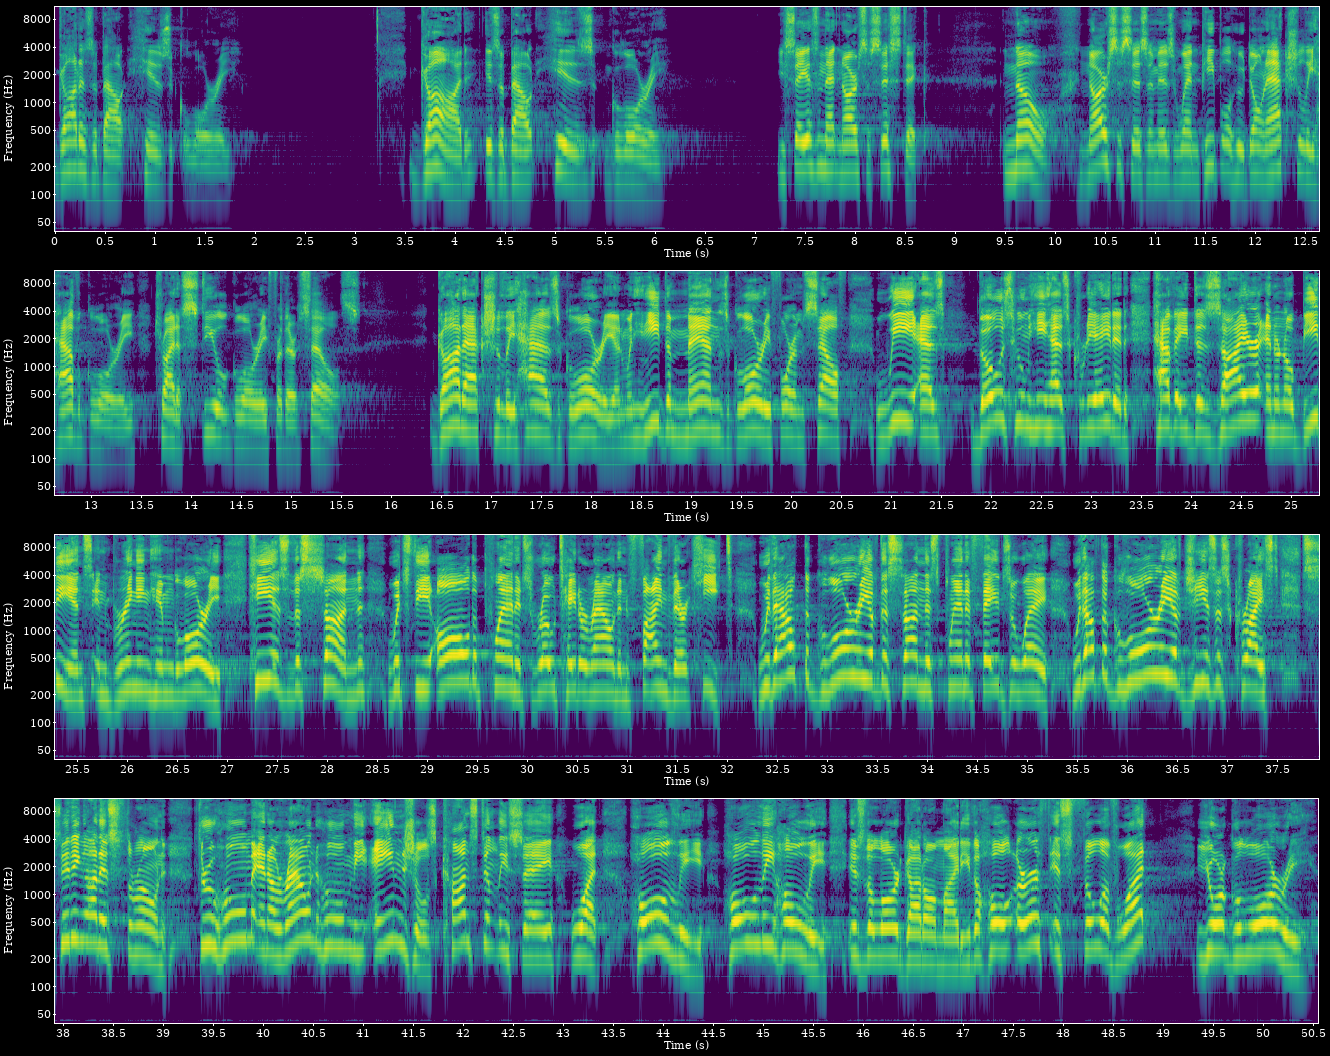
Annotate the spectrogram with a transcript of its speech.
God is about His glory. God is about His glory. You say, isn't that narcissistic? No, narcissism is when people who don't actually have glory try to steal glory for themselves. God actually has glory, and when He demands glory for Himself, we as those whom he has created have a desire and an obedience in bringing him glory. He is the sun which the, all the planets rotate around and find their heat. Without the glory of the sun, this planet fades away. Without the glory of Jesus Christ sitting on his throne, through whom and around whom the angels constantly say, What? Holy, holy, holy is the Lord God Almighty. The whole earth is full of what? Your glory.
